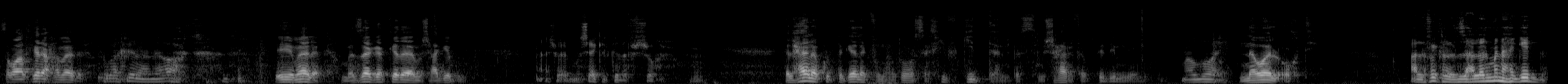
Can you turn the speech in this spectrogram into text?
صباح الخير يا حمادة. صباح الخير أنا قاعد إيه مالك؟ مزاجك كده مش عاجبني. شوية مشاكل كده في الشغل. الحقيقة أنا كنت جالك في موضوع سخيف جدا بس مش عارف أبتدي منين. موضوع إيه؟ نوال أختي. على فكرة أنا زعلان منها جدا.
